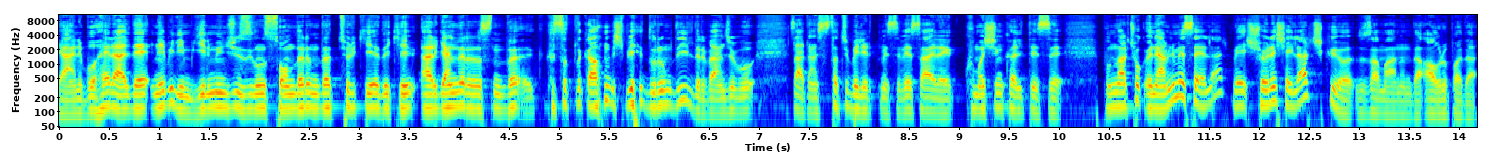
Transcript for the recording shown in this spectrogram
Yani bu herhalde ne bileyim 20. yüzyılın sonlarında Türkiye'deki ergenler arasında kısıtlı kalmış bir durum değildir bence bu. Zaten statü belirtmesi vesaire, kumaşın kalitesi bunlar çok önemli meseleler ve şöyle şeyler çıkıyor zamanında Avrupa'da.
